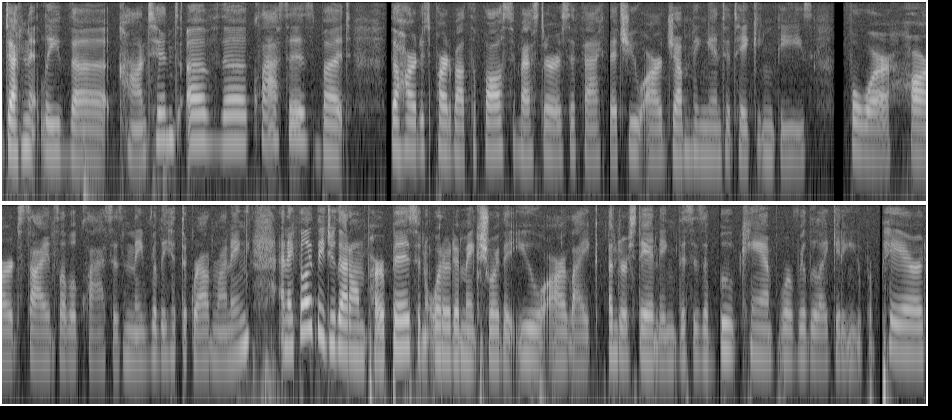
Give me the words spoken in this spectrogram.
definitely the content of the classes, but the hardest part about the fall semester is the fact that you are jumping into taking these four hard science level classes and they really hit the ground running. And I feel like they do that on purpose in order to make sure that you are like understanding this is a boot camp. We're really like getting you prepared.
